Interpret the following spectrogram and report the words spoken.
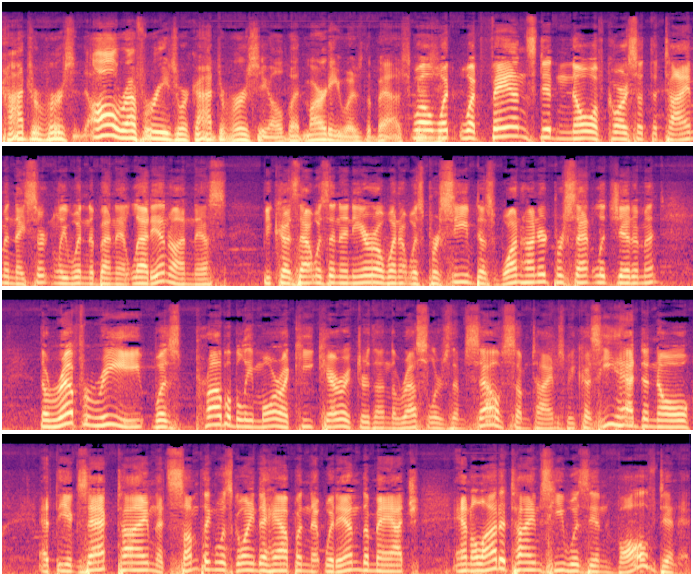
controversy. All referees were controversial, but Marty was the best. Well, what what fans didn't know, of course, at the time, and they certainly wouldn't have been let in on this, because that was in an era when it was perceived as 100% legitimate. The referee was probably more a key character than the wrestlers themselves sometimes, because he had to know at the exact time that something was going to happen that would end the match, and a lot of times he was involved in it.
